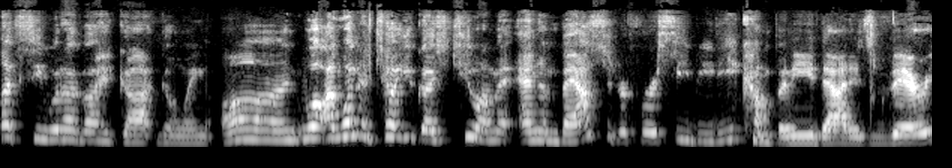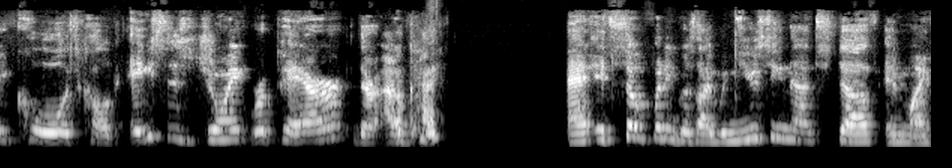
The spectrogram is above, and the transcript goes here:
Let's see what have I got going on. Well, I want to tell you guys too. I'm an ambassador for a CBD company that is very cool. It's called Aces Joint Repair. They're out of Okay. And it's so funny because I've been using that stuff, and my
